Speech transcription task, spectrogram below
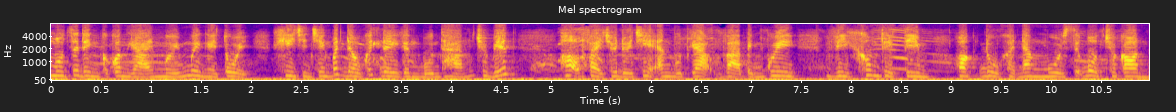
Một gia đình có con gái mới 10 ngày tuổi khi chiến tranh bắt đầu cách đây gần 4 tháng cho biết họ phải cho đứa trẻ ăn bột gạo và bánh quy vì không thể tìm hoặc đủ khả năng mua sữa bột cho con.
